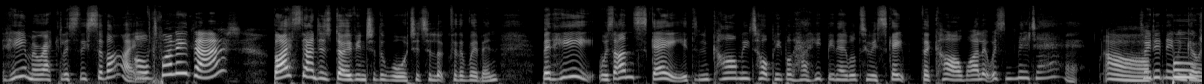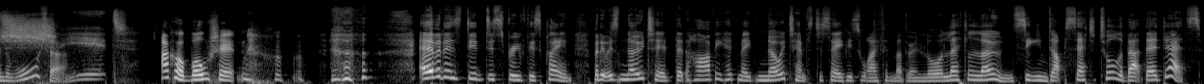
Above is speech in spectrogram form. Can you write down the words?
He miraculously survived. Oh, funny that. Bystanders dove into the water to look for the women, but he was unscathed and calmly told people how he'd been able to escape the car while it was midair. Oh, So he didn't even go in the water. Bullshit. I call bullshit. Evidence did disprove this claim, but it was noted that Harvey had made no attempts to save his wife and mother in law, let alone seemed upset at all about their deaths.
